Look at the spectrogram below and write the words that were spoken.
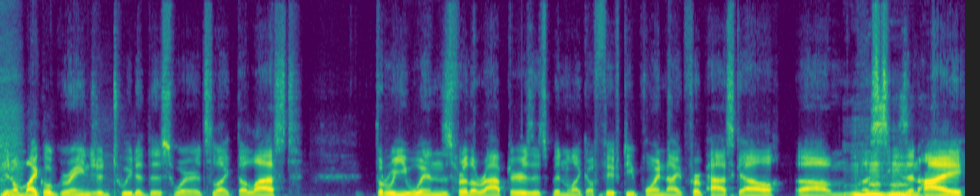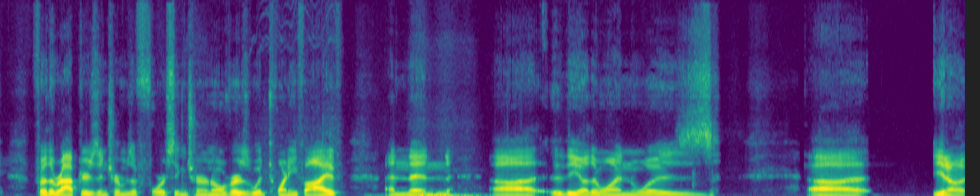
you know, Michael Grange had tweeted this where it's like the last three wins for the Raptors, it's been like a 50 point night for Pascal, um, a Mhm. season high for the Raptors in terms of forcing turnovers with 25. And then uh, the other one was uh you know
